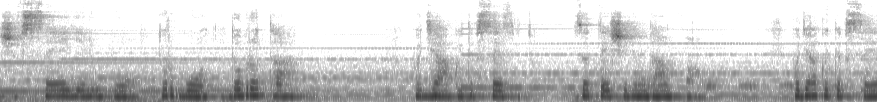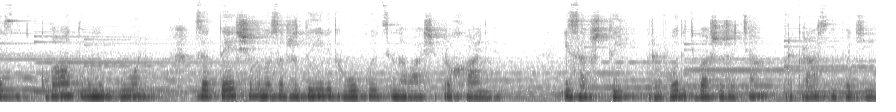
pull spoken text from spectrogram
що все є любов, турбота, доброта. Подякуйте Всесвіту за те, що Він дав вам. Подякуйте Всесвіту, квантовому полю за те, що воно завжди відгукується на ваші прохання і завжди приводить в ваше життя прекрасні події,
